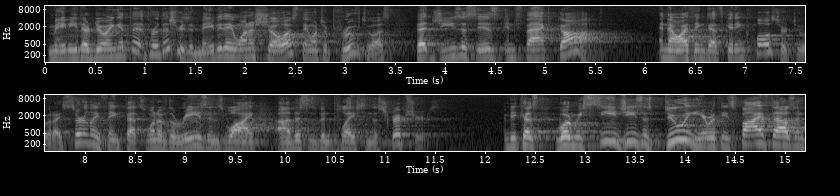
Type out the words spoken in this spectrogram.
Maybe they're doing it for this reason. Maybe they want to show us, they want to prove to us that Jesus is, in fact, God. And now I think that's getting closer to it. I certainly think that's one of the reasons why uh, this has been placed in the scriptures. Because what we see Jesus doing here with these 5,000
